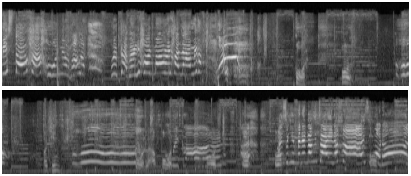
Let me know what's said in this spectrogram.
มิสเตอร์ค่ะโหเหนื่อยมากเลยอากาศเวรี่ฮอตมากเลยค่ะน้ำไหมคะว้าวโกรธพูดเอาจริงโกรธแล้วโกรโอ้ ธ my โกรธ god โอ้โอ้ไอซ์กินไม่ได้ตั้งใจนะคะไอซ์ขอโทษ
